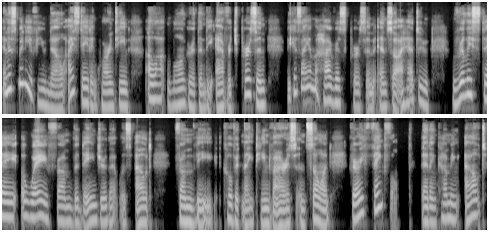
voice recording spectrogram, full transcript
And as many of you know, I stayed in quarantine a lot longer than the average person because I am a high risk person. And so I had to really stay away from the danger that was out from the COVID 19 virus and so on. Very thankful that in coming out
